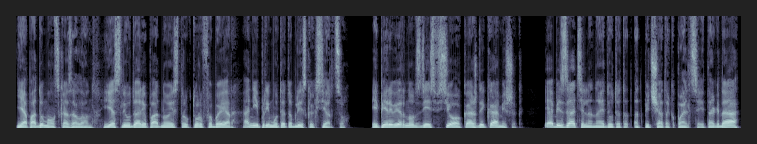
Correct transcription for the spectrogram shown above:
«Я подумал», — сказал он, — «если ударю по одной из структур ФБР, они примут это близко к сердцу и перевернут здесь все, каждый камешек, и обязательно найдут этот отпечаток пальца, и тогда...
